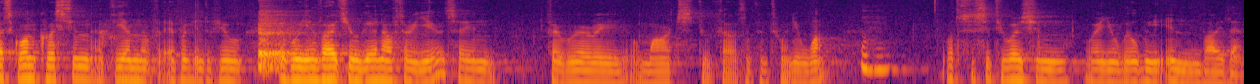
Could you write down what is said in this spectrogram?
ask one question at the end of every interview. If we invite you again after a year, say in February or March 2021. Mhm. What's the situation where you will be in by then?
